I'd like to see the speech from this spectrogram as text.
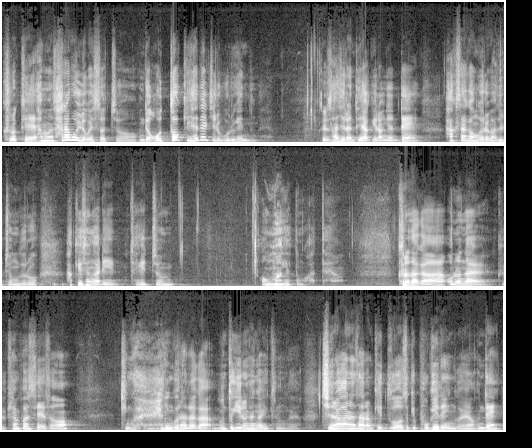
그렇게 한번 살아보려고 했었죠. 근데 어떻게 해야 될지를 모르겠는 거예요. 그래서 사실은 대학교 1학년 때 학사 경고를 맞을 정도로 학교 생활이 되게 좀 엉망이었던 것 같아요. 그러다가 어느 날 그 캠퍼스에서 뒹굴뒹굴 하다가 문득 이런 생각이 드는 거예요. 지나가는 사람 이렇게 누워서 이렇게 보게 된 거예요. 근데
